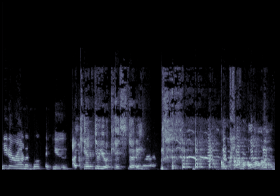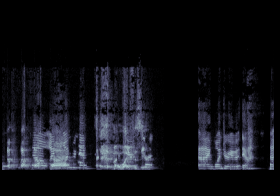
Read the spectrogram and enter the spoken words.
Either on a book that you. I can't give you a case study. oh, come on. No, I'm wondering if. My wife is here. I wonder if. I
